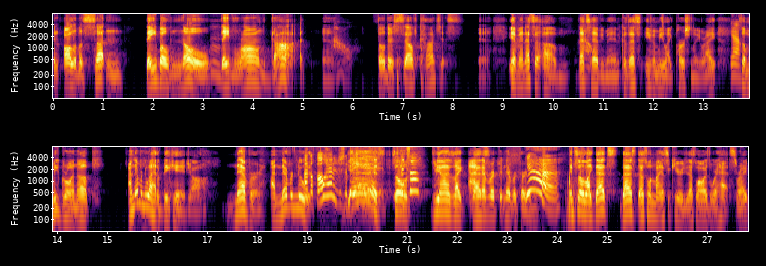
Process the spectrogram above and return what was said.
And all of a sudden, they both know Mm. they've wronged God. Yeah. Wow. So they're self conscious. Yeah. Yeah, man, that's a um that's Wow. heavy, man, because that's even me like personally, right? Yeah. So me growing up, I never knew I had a big head, y'all. Never. I never knew like it. a forehead or just a Yes. big head? You So, so? to be honest, like I never could never occurred to me. Yeah. and so like that's that's that's one of my insecurities. That's why I always wear hats, right?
